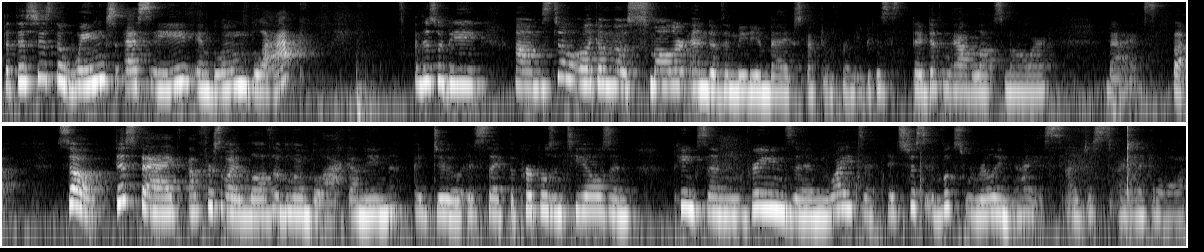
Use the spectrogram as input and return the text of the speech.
but this is the Wings SE in Bloom Black. And this would be um, still like on the smaller end of the medium bag spectrum for me because they definitely have a lot smaller bags. But so this bag, uh, first of all, I love the bloom black. I mean, I do. It's like the purples and teals and pinks and greens and whites. It's just, it looks really nice. I just, I like it a lot.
